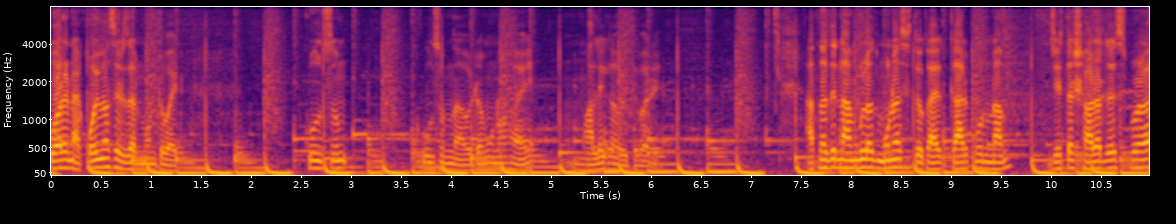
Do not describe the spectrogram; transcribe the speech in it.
পরে না কই মাসের যান মন্টু ভাই? কুলসুম কুলসুম না, ওটা মনে হয় মালেকা হইতে পারে। আপনাদের নামগুলো মনে আছে তো? কার কোন নাম? যেটা সারা ড্রেস পরা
